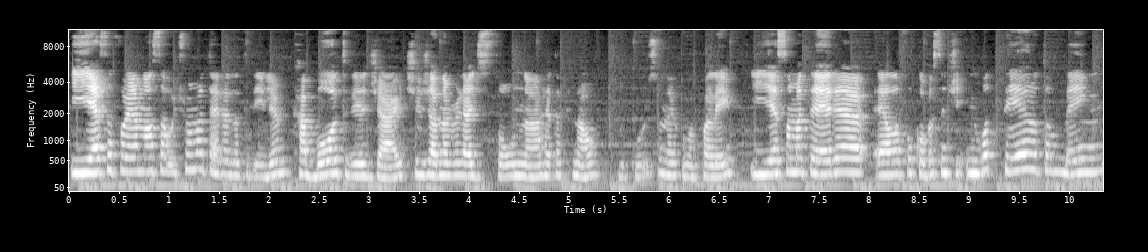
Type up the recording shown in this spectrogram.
E essa foi a nossa última matéria da trilha. Acabou a trilha de arte, já na verdade estou na reta final do curso, né, como eu falei. E essa matéria, ela focou bastante em roteiro também,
